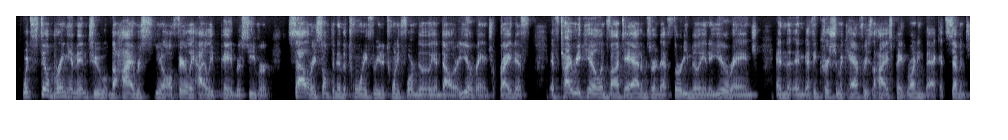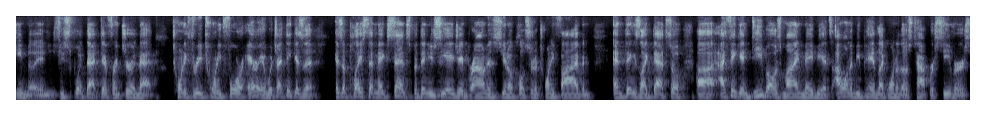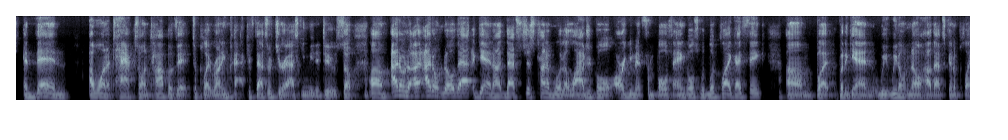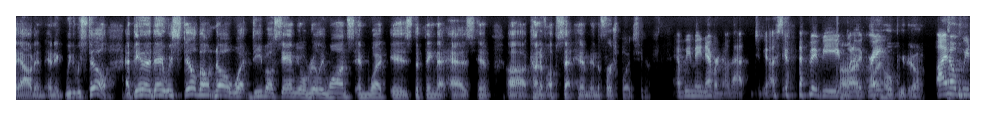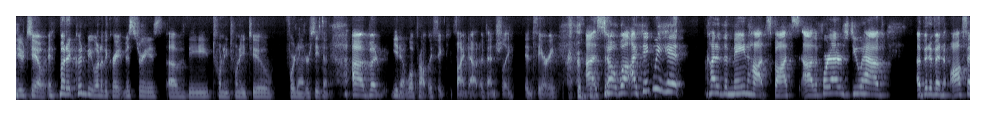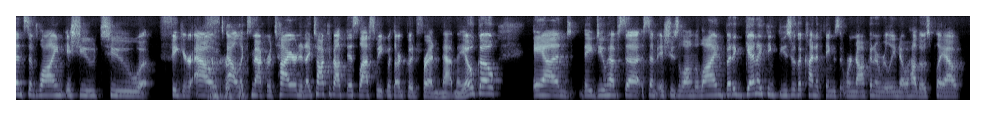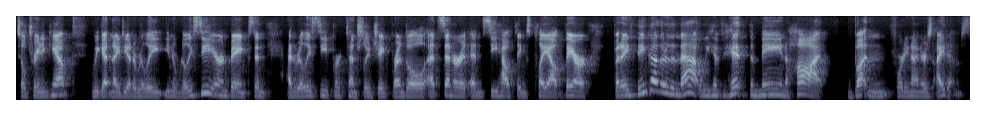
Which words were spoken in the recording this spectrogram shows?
would still bring him into the high, you know, a fairly highly paid receiver salary, something in the 23 to 24 million dollar a year range, right? If if Tyreek Hill and Davante Adams are in that 30 million a year range, and, and I think Christian McCaffrey is the highest paid running back at 17 million, if you split that difference, you're in that 23, 24 area, which I think is a is a place that makes sense. But then you mm-hmm. see AJ Brown is, you know, closer to 25 and and things like that. So uh, I think in Deebo's mind, maybe it's I want to be paid like one of those top receivers, and then I want a tax on top of it to play running back if that's what you're asking me to do. So um, I don't know. I, I, don't know that. Again, I, that's just kind of what a logical argument from both angles would look like. I think, um, but but again, we we don't know how that's going to play out, and and it, we we still at the end of the day we still don't know what Deebo Samuel really wants and what is the thing that has him uh, kind of upset him in the first place here and we may never know that to be honest. That may be uh, one of the great i hope we do. I hope we do too. But it could be one of the great mysteries of the 2022 49er season. Uh, but you know we'll probably find out eventually in theory. Uh, so well i think we hit kind of the main hot spots. Uh, the 49ers do have a bit of an offensive line issue to figure out. Alex mack retired and i talked about this last week with our good friend matt Maiocco and they do have some issues along the line. But again, I think these are the kind of things that we're not going to really know how those play out till training camp. We get an idea to really, you know, really see Aaron Banks and and really see potentially Jake Brendel at center and see how things play out there. But I think other than that, we have hit the main hot button 49ers items.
